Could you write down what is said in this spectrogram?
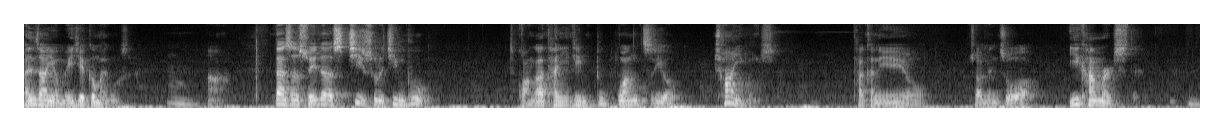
很少有媒介购买公司，嗯，啊，但是随着技术的进步，广告它一定不光只有创意公司，它肯定也有专门做 e-commerce 的，嗯，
